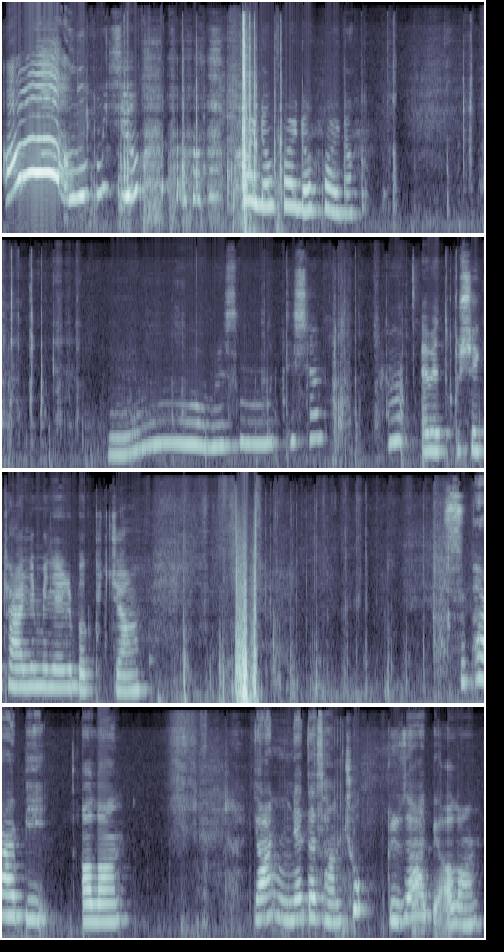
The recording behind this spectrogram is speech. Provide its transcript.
Aa unutmuşum. pardon pardon pardon. Oo, burası muhteşem. Hı, evet bu şekerlemelere bakacağım. Süper bir alan. Yani ne desem çok güzel bir alan.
